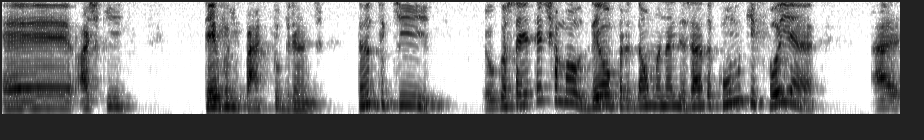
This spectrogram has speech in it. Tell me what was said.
é, acho que teve um impacto grande. Tanto que eu gostaria até de chamar o Del para dar uma analisada como que foi a, a,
